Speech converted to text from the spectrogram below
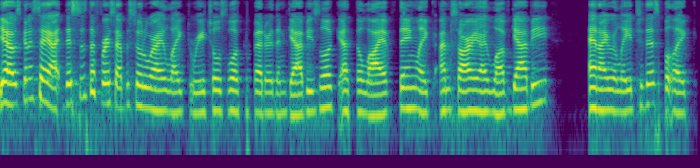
Yeah, I was gonna say I, this is the first episode where I liked Rachel's look better than Gabby's look at the live thing. Like, I'm sorry, I love Gabby, and I relate to this, but like,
